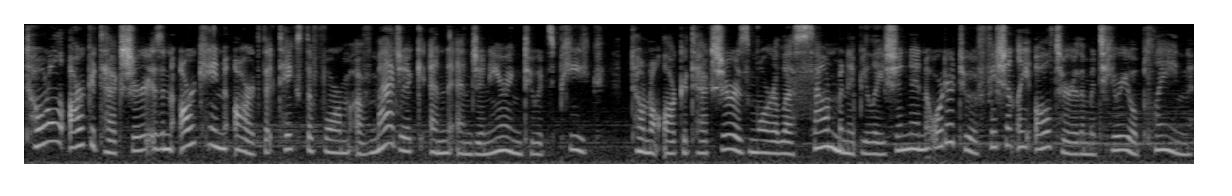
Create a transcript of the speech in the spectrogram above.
Tonal architecture is an arcane art that takes the form of magic and engineering to its peak. Tonal architecture is more or less sound manipulation in order to efficiently alter the material plane.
